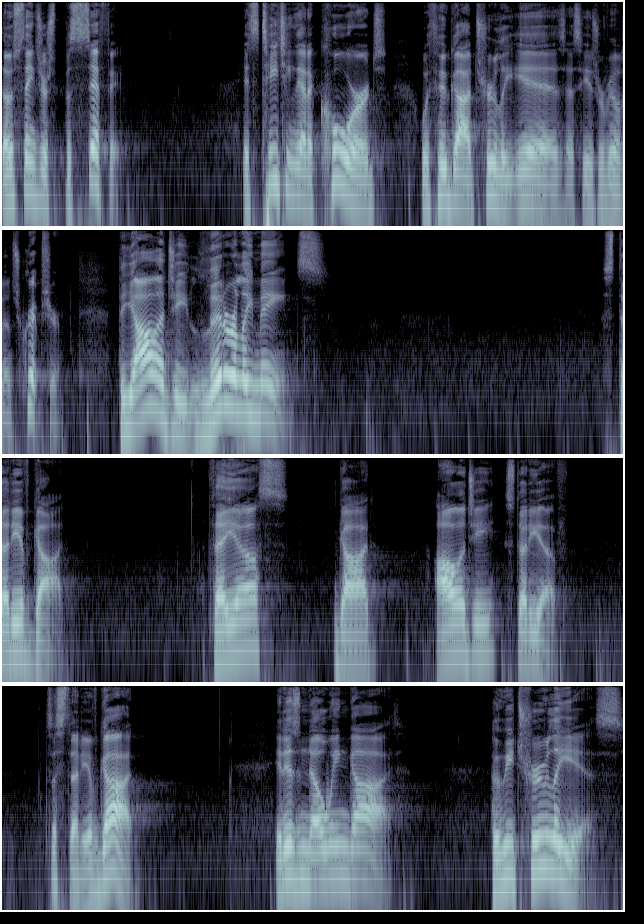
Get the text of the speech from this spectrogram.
Those things are specific. It's teaching that accords with who God truly is as he is revealed in scripture. Theology literally means study of God. Theos, God. Ology, study of. It's a study of God. It is knowing God, who He truly is.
